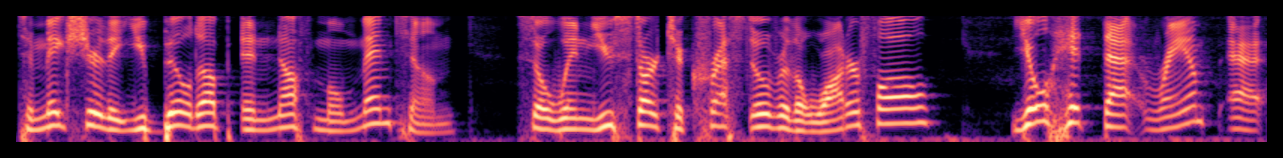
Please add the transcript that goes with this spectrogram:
to make sure that you build up enough momentum so when you start to crest over the waterfall, you'll hit that ramp at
